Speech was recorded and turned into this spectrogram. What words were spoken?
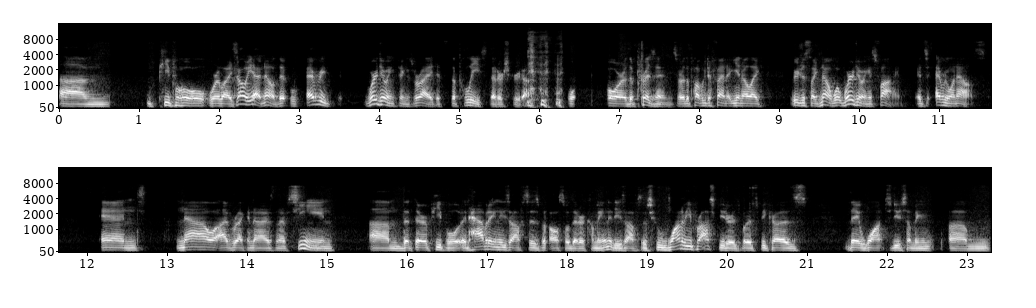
um, people were like, "Oh yeah, no, that every we're doing things right. It's the police that are screwed up, or, or the prisons, or the public defender." You know, like we were just like, "No, what we're doing is fine. It's everyone else." And now I've recognized and I've seen um, that there are people inhabiting these offices, but also that are coming into these offices who want to be prosecutors, but it's because they want to do something, um,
